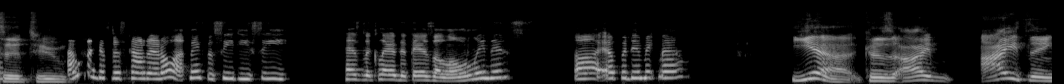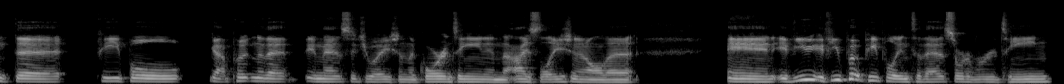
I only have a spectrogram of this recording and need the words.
to to I don't think it's discounted at all. I think the CDC has declared that there's a loneliness uh, epidemic now. yeah because i i think that people got put into that in that situation the quarantine and the isolation and all that and if you if you put people into that sort of routine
